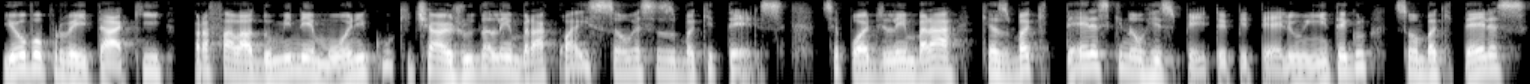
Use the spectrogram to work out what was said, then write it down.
E eu vou aproveitar aqui para falar do mnemônico que te ajuda a lembrar quais são essas bactérias. Você pode lembrar que as bactérias que não respeitam o epitélio íntegro são bactérias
